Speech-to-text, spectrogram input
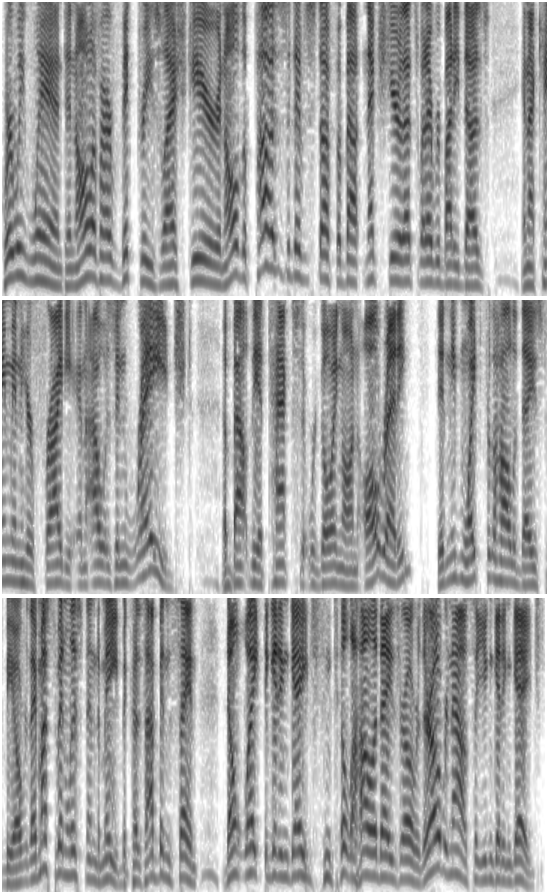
where we went and all of our victories last year and all the positive stuff about next year. That's what everybody does. And I came in here Friday and I was enraged about the attacks that were going on already. Didn't even wait for the holidays to be over. They must have been listening to me because I've been saying, don't wait to get engaged until the holidays are over. They're over now, so you can get engaged.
